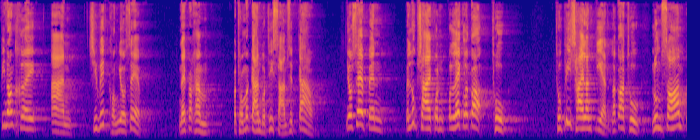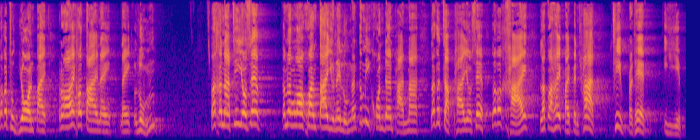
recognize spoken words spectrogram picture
พี่น้องเคยอ่านชีวิตของโยเซฟ ในพระคำปฐมกาลบทที่ 39 โยเซฟเป็นเป็นลูกชายคนคนเล็กแล้วก็ถูกถูกพี่ชายรังเกียจแล้วก็ถูกลุมซ้อม แล้วก็ถูกโยนไปร้อยเขาตายในในหลุม และขณะที่โยเซฟกำลังรอความตายอยู่ในหลุมนั้น ก็มีคนเดินผ่านมา แล้วก็จับพาโยเซฟ แล้วก็ขายแล้วก็ให้ไปเป็นทาสที่ประเทศ อียิปต์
